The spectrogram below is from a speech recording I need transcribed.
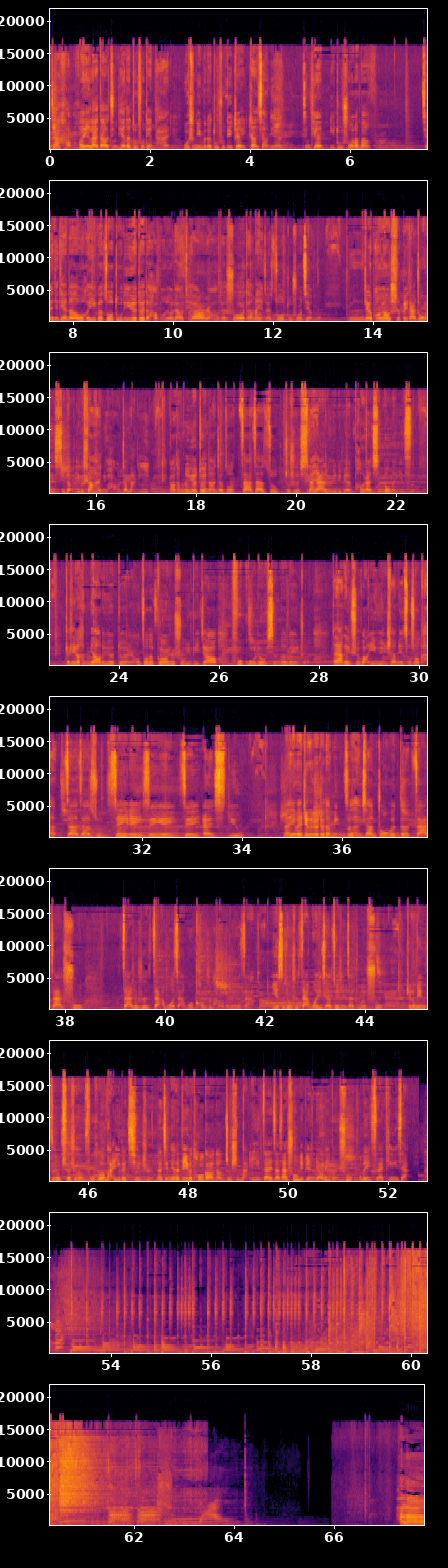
大家好，欢迎来到今天的读书电台，我是你们的读书 DJ 张小年。今天你读书了吗？前几天呢，我和一个做独立乐队的好朋友聊天，然后他说他们也在做读书节目。嗯，这个朋友是北大中文系的一个上海女孩，叫马毅。然后他们的乐队呢叫做 Zaza Zoo，就是西班牙语里边怦然心动的意思。这是一个很妙的乐队，然后做的歌是属于比较复古流行的那种。大家可以去网易云上面搜搜看，Zaza Zoo，Z A Z A Z S U。那因为这个乐队的名字很像中文的杂杂书，杂就是杂墨杂墨口字旁的那个杂，意思就是杂墨一下最近在读的书。这个名字就确实很符合马毅的气质。那今天的第一个投稿呢，就是马毅在杂杂书里边聊的一本书，我们一起来听一下。Hello，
